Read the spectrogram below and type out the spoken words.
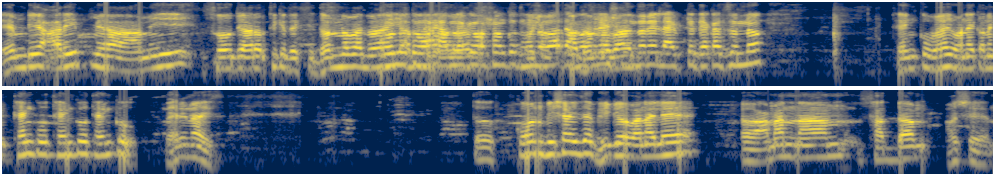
এমডি আরিফ মিয়া আমি সৌদি আরব থেকে দেখছি। ধন্যবাদ ভাই ধন্যবাদ ভাই আপনাকে অসংখ্য ধন্যবাদ। আমাদের সুন্দর লাইভটা দেখার জন্য। থ্যাংক ইউ ভাই অনেক অনেক thank you thank you thank you very nice তো কোন বিষয় যে ভিডিও বানাইলে আমার নাম সাদ্দাম হোসেন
